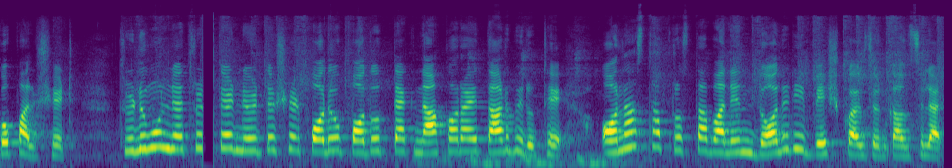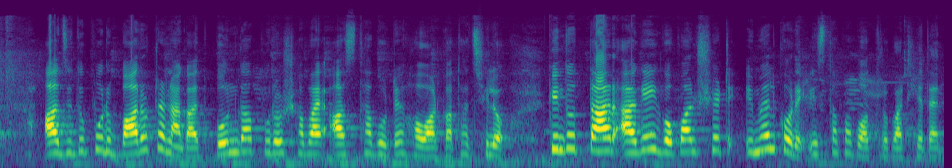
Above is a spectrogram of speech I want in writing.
গোপাল শেঠ। তৃণমূল নেতৃত্বের নির্দেশের পরেও পদত্যাগ না করায় তার বিরুদ্ধে অনাস্থা প্রস্তাব আনেন দলেরই বেশ কয়েকজন কাউন্সিলর। আজ দুপুর বারোটা নাগাদ বনগা পুরসভায় আস্থা ভোটে হওয়ার কথা ছিল। কিন্তু তার আগেই গোপাল শেঠ ইমেল করে ইস্তফাপত্র পাঠিয়ে দেন।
